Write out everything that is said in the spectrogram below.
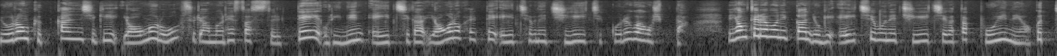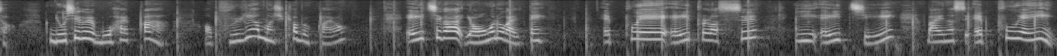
이런 극한식이 0으로 수렴을 했었을 때 우리는 h가 0으로 갈 때 h분의 gh 꼴을 구하고 싶다. 형태를 보니까 여기 h분의gh가 딱 보이네요. 그쵸? 그럼 요 식을 뭐 할까? 어, 분리 한번 시켜볼까요? h가 0으로 갈 때 f의 a 플러스 2h 마이너스 fa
